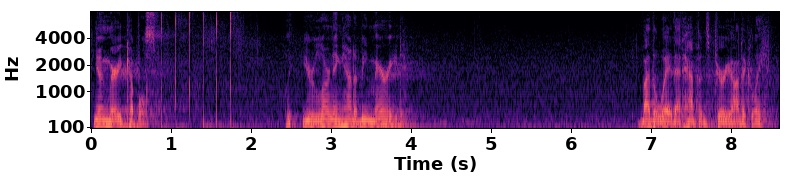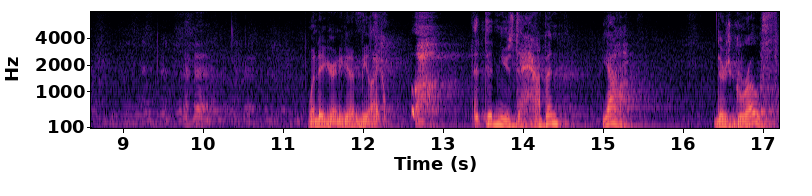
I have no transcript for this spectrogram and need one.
Young married couples, you're learning how to be married. By the way, that happens periodically. One day you're going to get up and be like, oh, that didn't used to happen. Yeah, there's growth.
